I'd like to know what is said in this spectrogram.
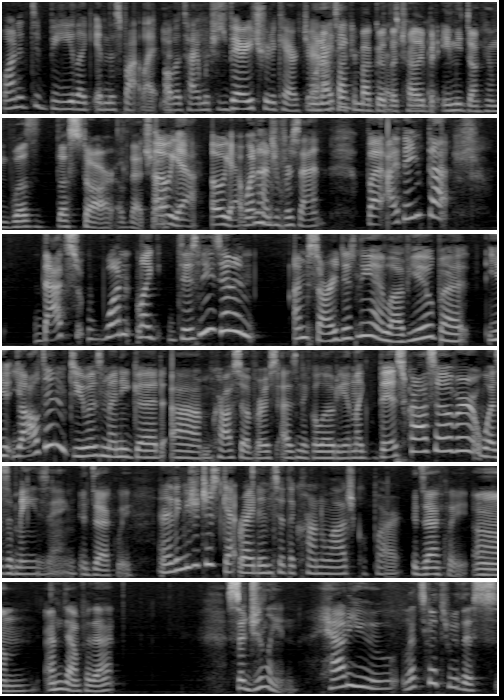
wanted to be like in the spotlight all the time, which is very true to character. We're and not I think talking about Good Luck Charlie, perfect. but Amy Duncan was the star of that show. oh yeah, oh yeah, one hundred percent. But I think that that's one like Disney didn't. I'm sorry, Disney, I love you, but y- y'all didn't do as many good um, crossovers as Nickelodeon. Like this crossover was amazing, Exactly. And I think we should just get right into the chronological part. Exactly. Um, I'm down for that. So, Jillian, how do you? Let's go through this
